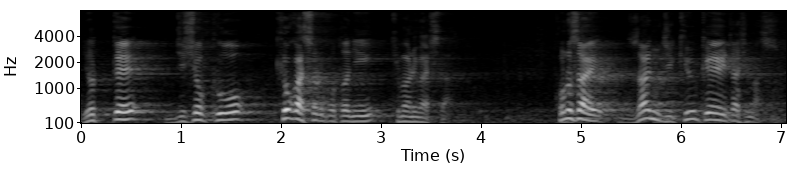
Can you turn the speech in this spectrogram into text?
よって辞職を許可することに決まりました。この際、暫時休憩いたします。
